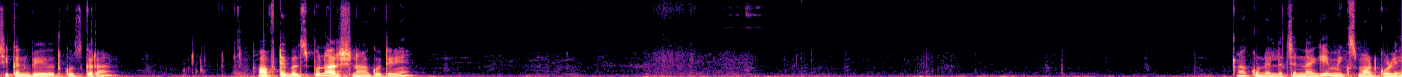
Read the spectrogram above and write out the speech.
ಚಿಕನ್ ಬೇಯೋದಕ್ಕೋಸ್ಕರ ಹಾಫ್ ಟೇಬಲ್ ಸ್ಪೂನ್ ಅರಿಶಿನ ಹಾಕೋತೀನಿ. ಹಾಕ್ಕೊಂಡೆಲ್ಲ ಚೆನ್ನಾಗಿ ಮಿಕ್ಸ್ ಮಾಡ್ಕೊಳ್ಳಿ.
